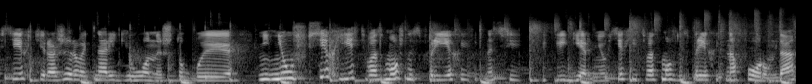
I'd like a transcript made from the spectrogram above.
всех тиражировать на регионы, чтобы не, не у всех есть возможность приехать на Селигер, не у всех есть возможность приехать на форум, да,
